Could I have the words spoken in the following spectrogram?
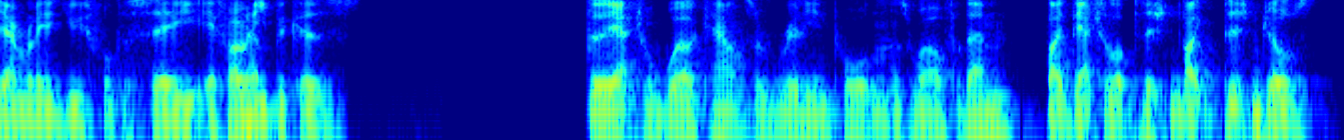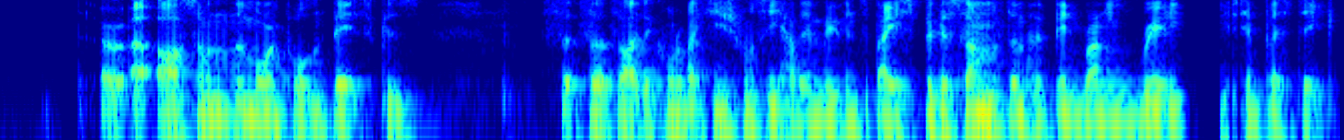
generally are useful to see, if only Yep. because the actual workouts are really important as well for them. Like the actual position, like position drills are, are some of the more important bits because for, for, for like the cornerbacks, you just want to see how they move in space because some of them have been running really simplistic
